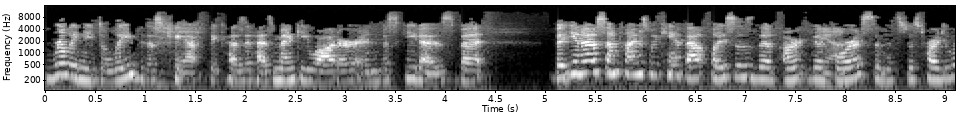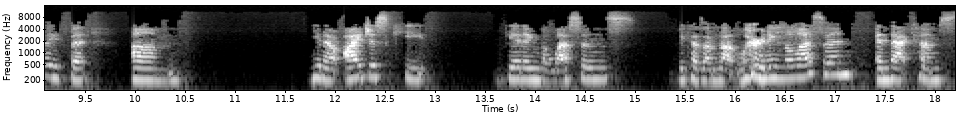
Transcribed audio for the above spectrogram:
really need to leave this camp because it has manky water and mosquitoes, but but you know, sometimes we camp out places that aren't good Yeah. for us, and it's just hard to leave. But um, you know, I just keep getting the lessons because I'm not learning the lesson, and that comes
